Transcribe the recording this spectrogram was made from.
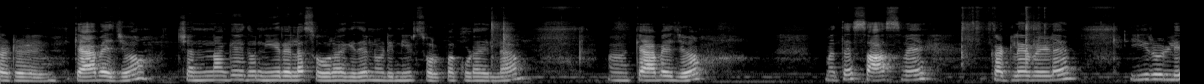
ಕಡ್ ಕ್ಯಾಬೇಜು. ಚೆನ್ನಾಗೆ ಇದು ನೀರೆಲ್ಲ ಸೋರಾಗಿದೆ. ನೋಡಿ, ನೀರು ಸ್ವಲ್ಪ ಕೂಡ ಇಲ್ಲ. ಕ್ಯಾಬೇಜು. ಮತ್ತು ಸಾಸಿವೆ, ಕಡಲೆಬೇಳೆ ಈರುಳ್ಳಿ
